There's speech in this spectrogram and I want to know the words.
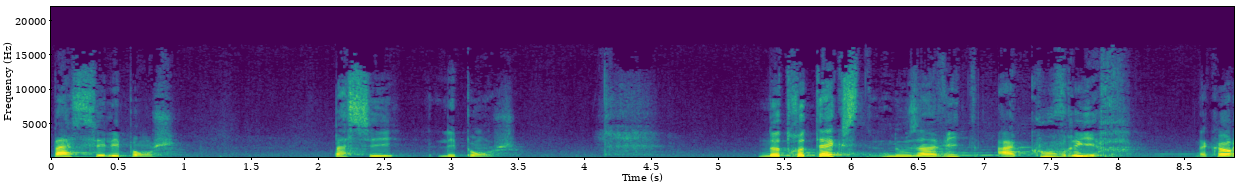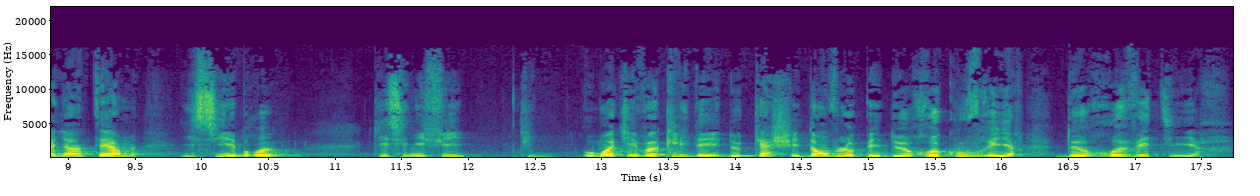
passer l'éponge. Passer l'éponge. Notre texte nous invite à couvrir. D'accord? Il y a un terme ici hébreu qui signifie, qui, au moins qui évoque l'idée de cacher, d'envelopper, de recouvrir, de revêtir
